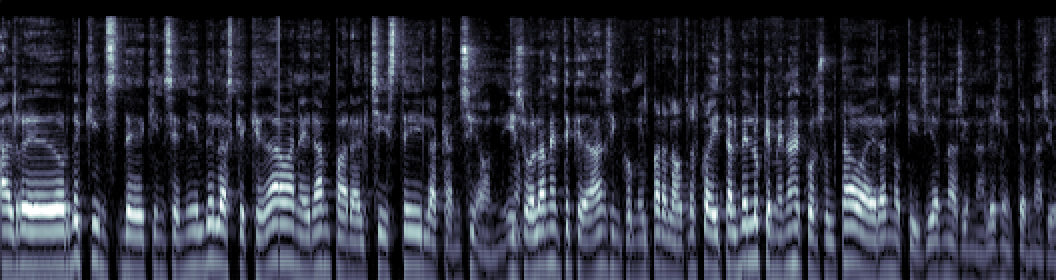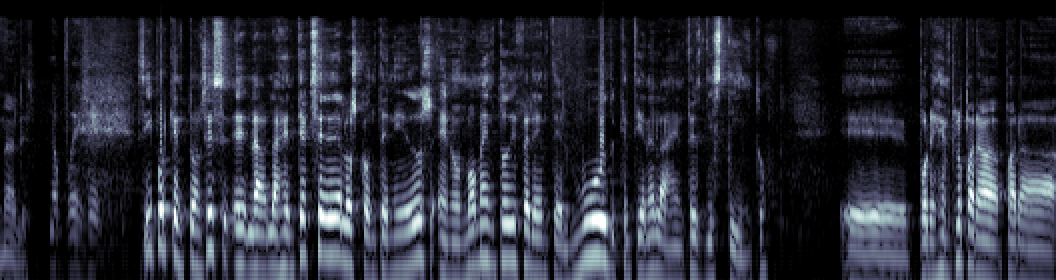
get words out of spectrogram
alrededor de 15 mil de, las que quedaban eran para el chiste y la canción, y solamente quedaban 5 mil para las otras cosas. Y tal vez lo que menos se consultaba eran noticias nacionales o internacionales. No puede ser. Sí, porque entonces eh, la, gente accede a los contenidos en un momento diferente, el mood que tiene la gente es distinto. Eh, por ejemplo, para, para,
